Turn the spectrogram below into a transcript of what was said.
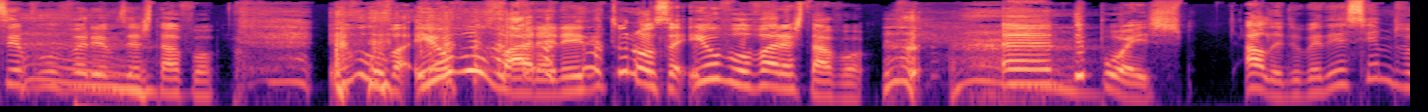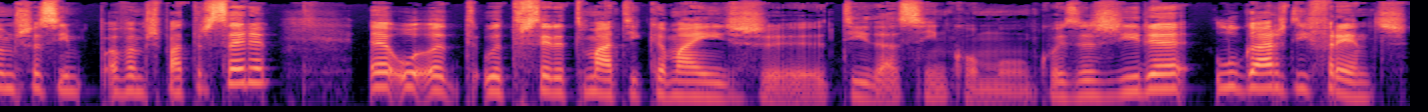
Sempre levaremos esta avó. Eu vou levar, eu vou levar Ana, tu não sei, eu vou levar esta avó. Ah, depois, além do BDSM, vamos, assim, vamos para a terceira. O- a, a terceira temática mais eh, tida assim como coisa gira, lugares diferentes.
